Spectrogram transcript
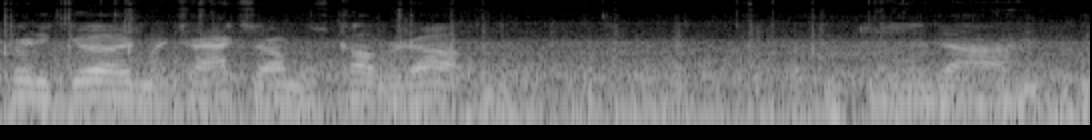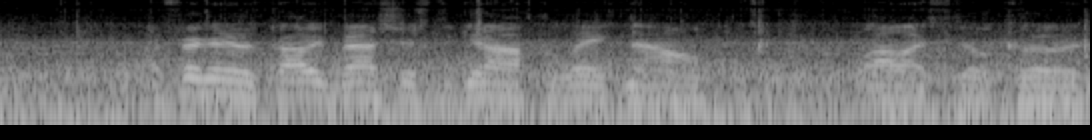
pretty good. My tracks are almost covered up, and uh, figured it was probably best just to get off the lake now while I still could.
